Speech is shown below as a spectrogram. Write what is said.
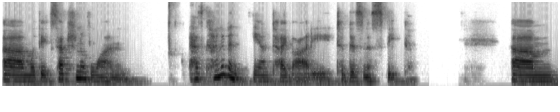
um, with the exception of one, has kind of an antibody to business speak. Um,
